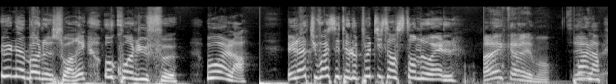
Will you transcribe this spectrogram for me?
une bonne soirée au coin du feu. Voilà. Et là, tu vois, c'était le petit instant Noël. Ouais, carrément. Voilà. vrai.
